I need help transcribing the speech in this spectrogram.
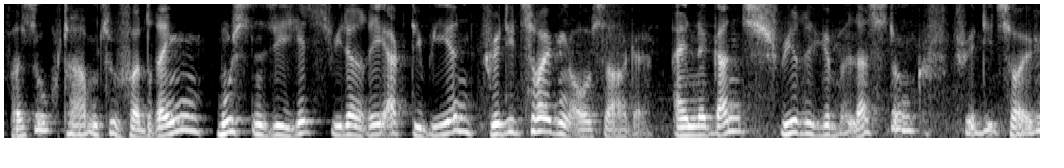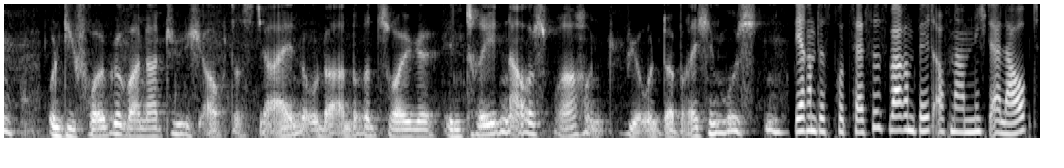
versucht haben zu verdrängen, mussten sie jetzt wieder reaktivieren für die Zeugenaussage eine ganz schwierige Belastung für die Zeugen. Und die Folge war natürlich auch, dass der eine oder andere Zeuge in Tränen ausbrach und wir unterbrechen mussten. Während des Prozesses waren Bildaufnahmen nicht erlaubt.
